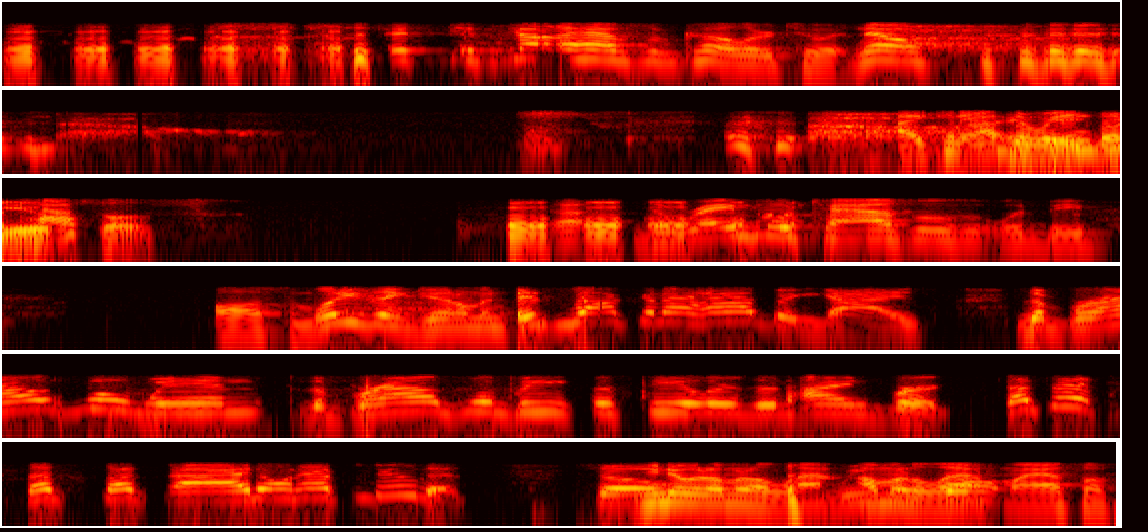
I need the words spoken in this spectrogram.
it's it's got to have some color to it. Now, I can add the hate rainbow you. tassels. uh, the rainbow tassels would be awesome. What do you think, gentlemen? It's not going to happen, guys. The Browns will win. The Browns will beat the Steelers in Heinsberg. That's it. That's that's. I don't have to do this. So You know what? I'm gonna laugh. I'm gonna laugh don't- my ass off.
